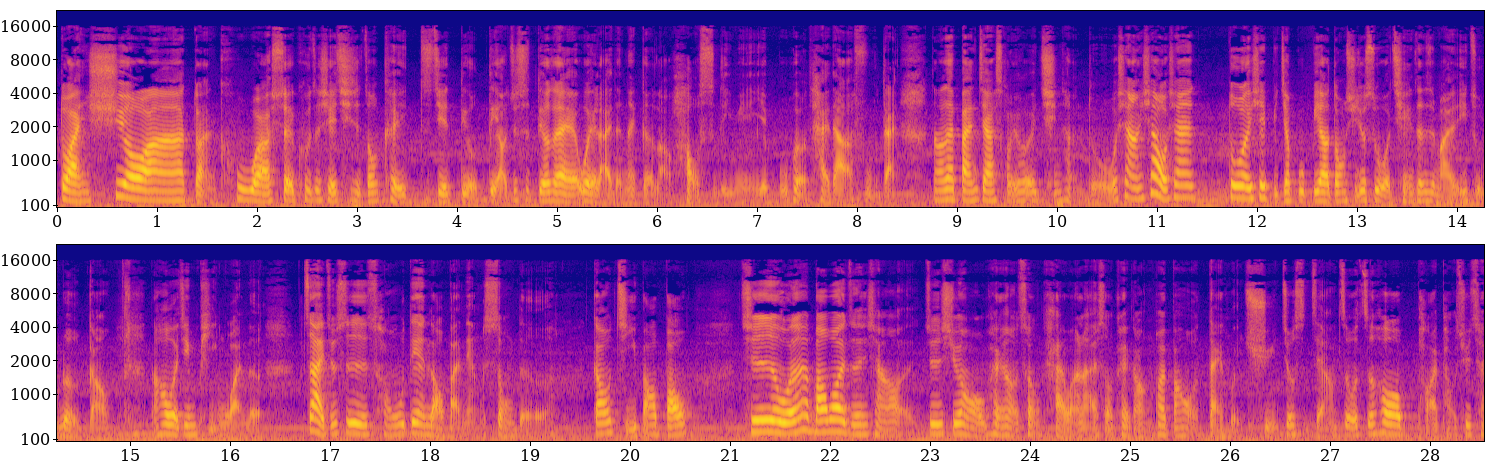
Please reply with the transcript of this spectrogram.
短袖啊、短裤啊、睡裤这些其实都可以直接丢掉，就是丢在未来的那个老 house 里面，也不会有太大的负担。然后在搬家的时候也会轻很多。我想一下，我现在多了一些比较不必要的东西，就是我前一阵子买了一组乐高，然后我已经拼完了。再就是宠物店老板娘送的高级包包。其实我那个包包一直很想要，就是希望我朋友从台湾来的时候可以赶快帮我带回去，就是这样子。我之后跑来跑去才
